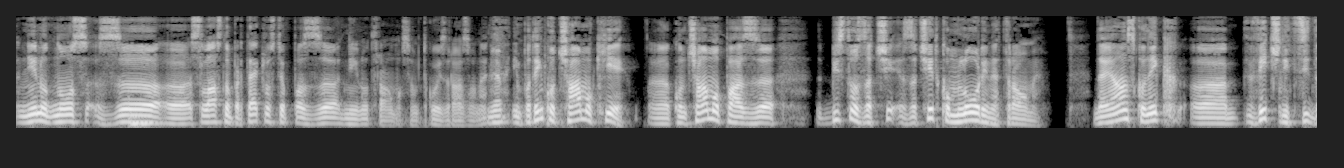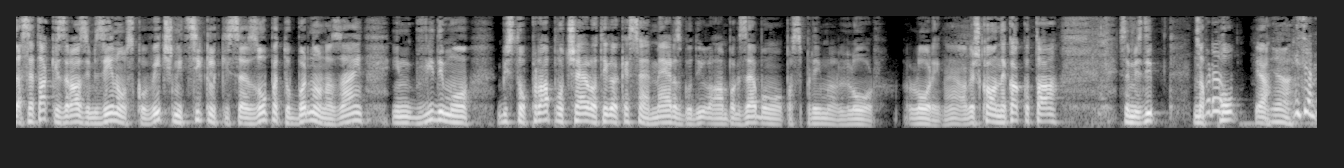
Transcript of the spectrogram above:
njen odnos z uh, lastno preteklostjo, pa z njeno travmo, sem tako izrazil. Yep. Ja. In potem končamo kje? Uh, končamo pa z v bistvu zači, začetkom lorine travme. Dejansko nek uh, večni cikl, da se tako izrazim, zenovsko, večni cikl, ki se je zopet obrnil nazaj in vidimo v bistvu pravo čelo tega, kaj se je mer zgodilo, ampak zdaj bomo pa spremljali lor. Lori, ne? Veš, kako nekako ta, se mi zdi, na pol. Ja. Ja. Mislim,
